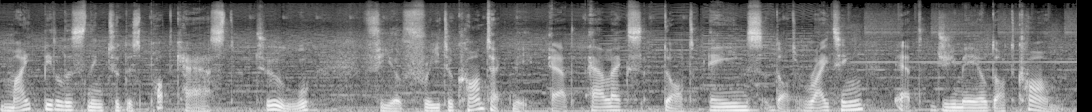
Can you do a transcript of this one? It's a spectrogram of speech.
might be listening to this podcast too, feel free to contact me at alex.ames.writing at gmail.com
